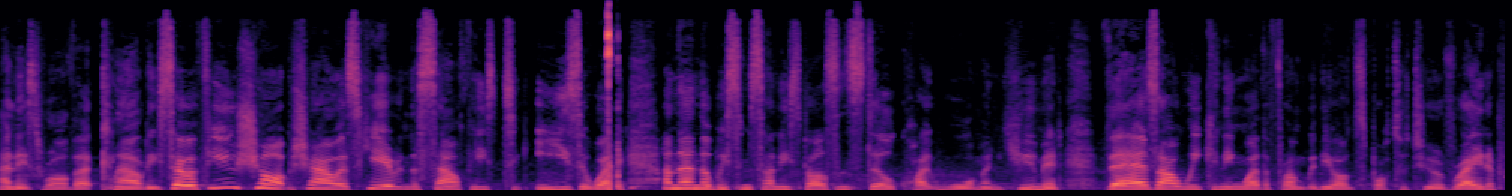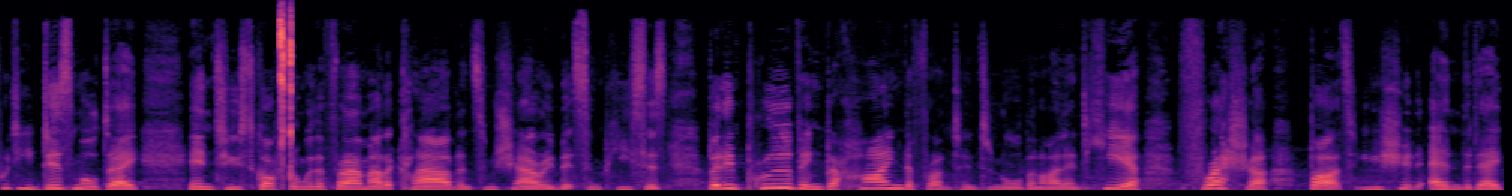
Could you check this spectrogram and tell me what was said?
and it's rather cloudy. So a few sharp showers here in the southeast to ease away. And then there'll be some sunny spells and still quite quite warm and humid. There's our weakening weather front with the odd spot or two of rain. A pretty dismal day into Scotland with a fair amount of cloud and some showery bits and pieces, but improving behind the front into Northern Ireland here, fresher, but you should end the day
